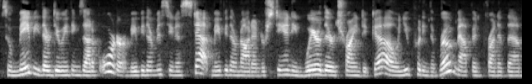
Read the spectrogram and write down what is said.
So maybe they're doing things out of order. Maybe they're missing a step. Maybe they're not understanding where they're trying to go. And you putting the roadmap in front of them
